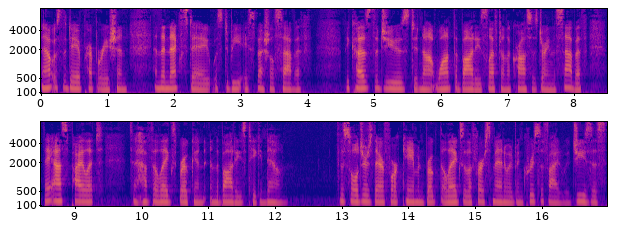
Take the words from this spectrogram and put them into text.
Now it was the day of preparation, and the next day was to be a special Sabbath. Because the Jews did not want the bodies left on the crosses during the Sabbath, they asked Pilate to have the legs broken and the bodies taken down. The soldiers therefore came and broke the legs of the first man who had been crucified with Jesus,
